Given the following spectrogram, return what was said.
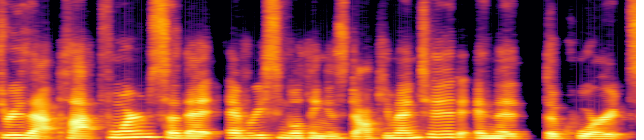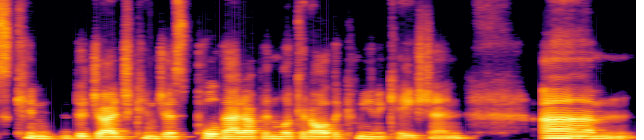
through that platform so that every single thing is documented and that the courts can, the judge can just pull that up and look at all the communication. Um,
